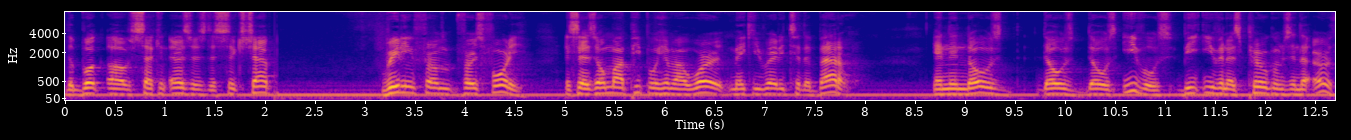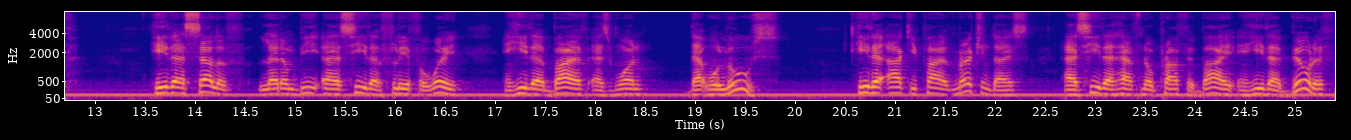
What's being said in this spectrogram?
the book of Second Ezra, the sixth chapter. Reading from verse 40, it says, O my people, hear my word, make you ready to the battle. And in those those those evils be even as pilgrims in the earth. He that selleth, let him be as he that fleeth away, and he that buyeth as one that will lose. He that occupieth merchandise as he that hath no profit by it, and he that buildeth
